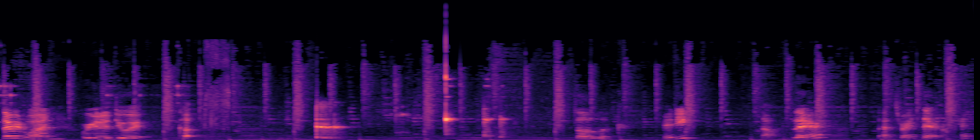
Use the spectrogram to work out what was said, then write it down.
Third one, we're gonna do it cups. So look, ready? Now there, that's right there, okay?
